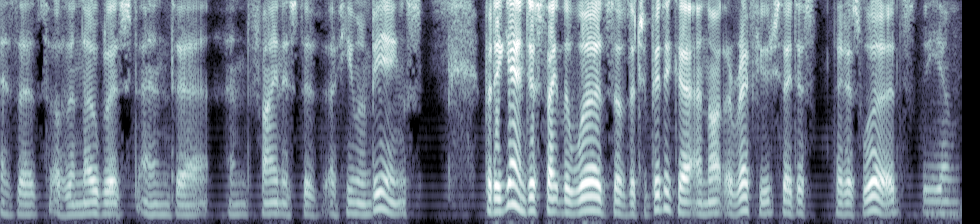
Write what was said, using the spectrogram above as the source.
as a, sort of the noblest and uh, and finest of, of human beings. But again, just like the words of the Tripitaka are not a refuge, they're just they're just words. The um,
